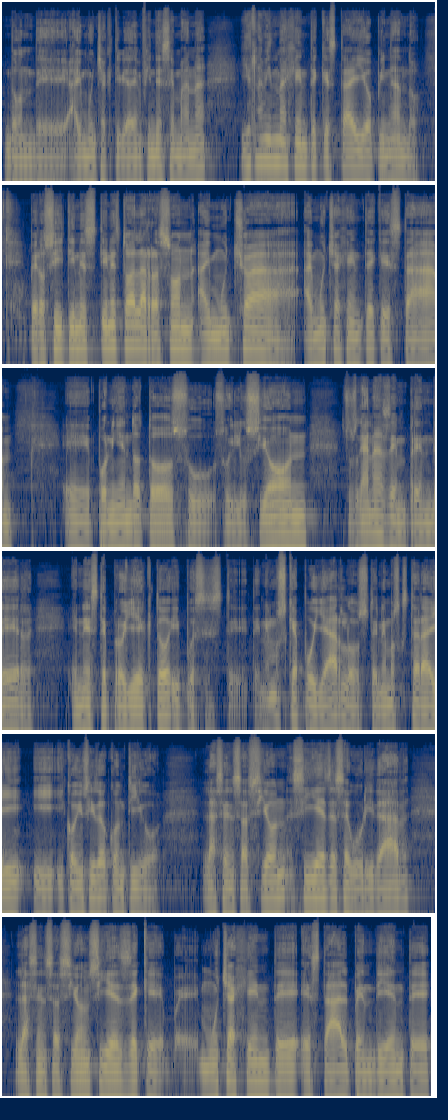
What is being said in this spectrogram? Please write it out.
donde hay mucha actividad en fin de semana, y es la misma gente que está ahí opinando. Pero sí, tienes, tienes toda la razón, hay mucha, hay mucha gente que está eh, poniendo todo su, su ilusión, sus ganas de emprender en este proyecto y pues este, tenemos que apoyarlos, tenemos que estar ahí y, y coincido contigo. La sensación sí es de seguridad, la sensación sí es de que eh, mucha gente está al pendiente,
